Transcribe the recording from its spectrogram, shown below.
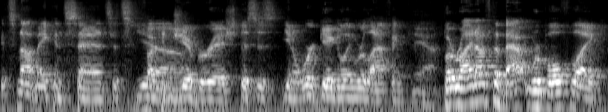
it's not making sense, it's Yeah. fucking gibberish, this is, you know, we're giggling, we're laughing. Yeah. But right off the bat, we're both like,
